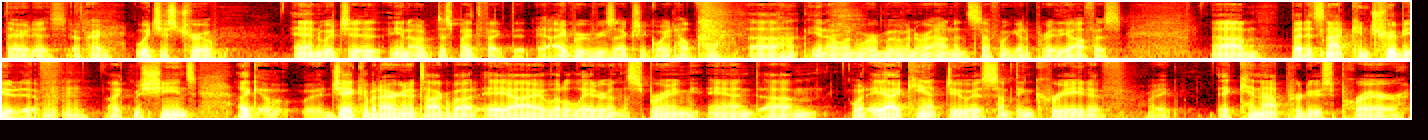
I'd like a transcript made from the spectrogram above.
there it is. Okay. which is true, and which is you know, despite the fact that iBreviary is actually quite helpful. Uh, you know, when we're moving around and stuff, we got to pray the office. Um, but it's not contributive like machines. Like uh, Jacob and I are going to talk about AI a little later in the spring, and um, what AI can't do is something creative, right? It cannot produce prayer.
